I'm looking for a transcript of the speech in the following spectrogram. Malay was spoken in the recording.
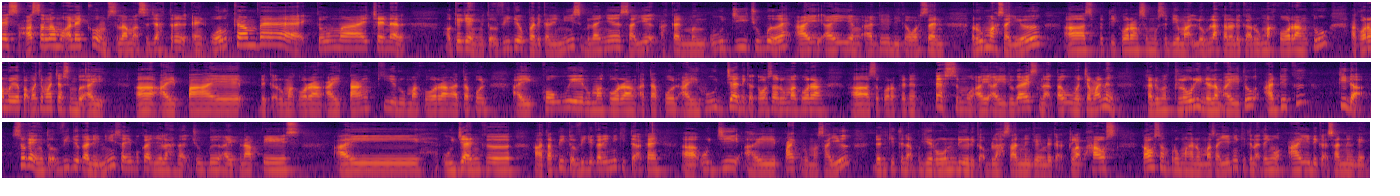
Guys, Assalamualaikum, selamat sejahtera and welcome back to my channel. Okay geng, untuk video pada kali ni sebenarnya saya akan menguji cuba eh, air-air yang ada di kawasan rumah saya. Uh, Seperti korang semua sedia maklum lah kalau dekat rumah korang tu uh, Korang boleh dapat macam-macam sumber air uh, air pipe dekat rumah korang, air tangki rumah korang ataupun air kowe rumah korang ataupun air hujan dekat kawasan rumah korang. Uh, so korang kena test semua air-air tu guys nak tahu macam mana kandungan klorin dalam air tu ada ke tidak. So geng untuk video kali ni saya bukan je lah nak cuba air penapis air hujan ke uh, tapi untuk video kali ni kita akan uh, uji air pipe rumah saya dan kita nak pergi ronda dekat belah sana geng dekat clubhouse kawasan perumahan rumah saya ni kita nak tengok air dekat sana geng.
